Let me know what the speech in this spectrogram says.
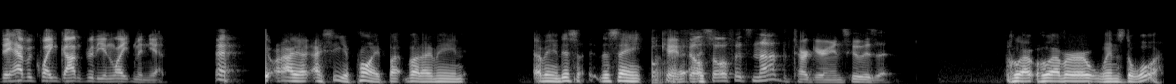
they haven't quite gotten through the Enlightenment yet. I I see your point, but but I mean, I mean this this ain't okay, Phil. I, so if it's not the Targaryens, who is it? Whoever whoever wins the war.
